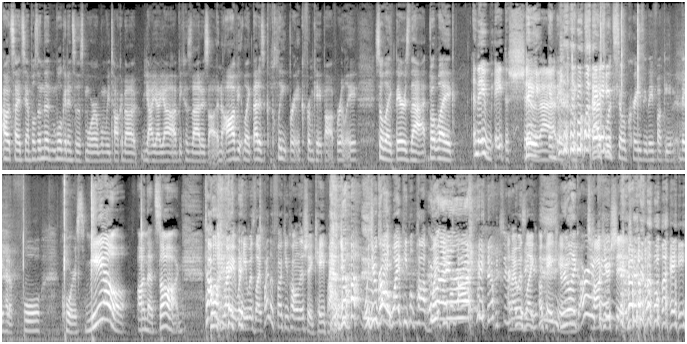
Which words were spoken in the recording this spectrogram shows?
outside samples and then we'll get into this more when we talk about yeah yeah yeah because that is an obvious like that is a complete break from k-pop really so like there's that but like and they ate the shit they, out of that. they, Like- that's what's so crazy they fucking they had a full course meal on that song Tom was right when he was like, "Why the fuck you calling this shit K-pop? Would you, would you call Right. white people pop white right, people right, pop?" right. I know what you And I was like, "Okay, King, you're like all right talk your shit." like,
